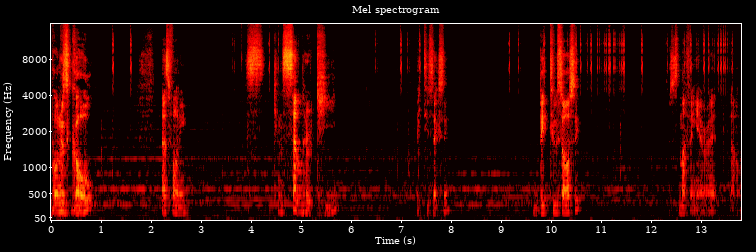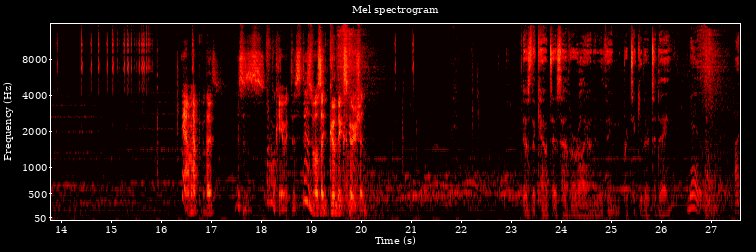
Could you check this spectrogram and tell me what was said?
Bonus gold? That's funny. S can sell her key? Bit too sexy? bit too saucy? There's nothing here, right? No. Yeah, I'm happy with this. This is... I'm okay with this. This was a good excursion. Does the Countess have her eye on anything particular today? No, but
